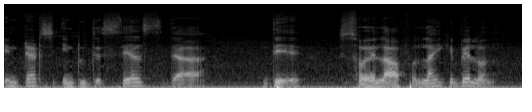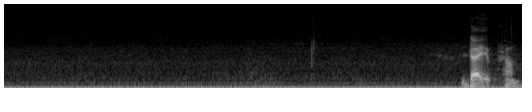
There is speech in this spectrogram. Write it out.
enters into the cells, the, they swell up like a balloon. Diaphragm.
